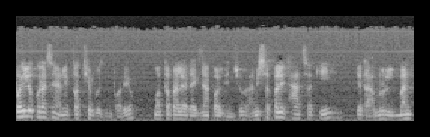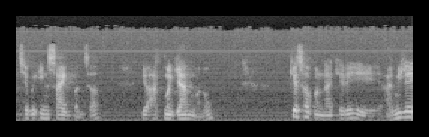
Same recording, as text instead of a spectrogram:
पहिलो कुरा चाहिँ हामीले तथ्य बुझ्नु पऱ्यो म तपाईँलाई एउटा इक्जाम्पल दिन्छु। हामी सबैले थाहा छ कि एउटा हाम्रो मान्छेको इन्साइट भन्छ। यो आत्मज्ञान भनौँ। के छ भन्दाखेरि हामीले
